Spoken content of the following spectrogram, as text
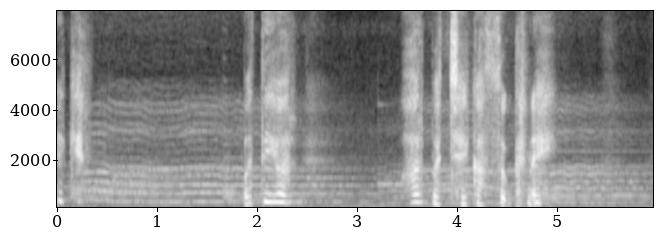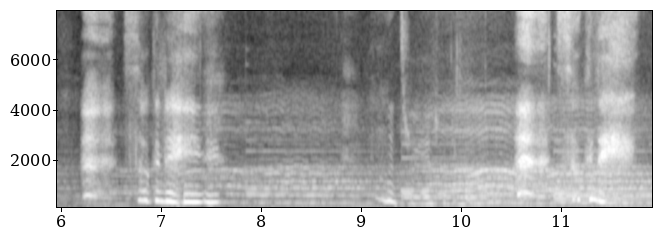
लेकिन पति और और बच्चे का सुख नहीं। सुख नहीं। सुख नहीं।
